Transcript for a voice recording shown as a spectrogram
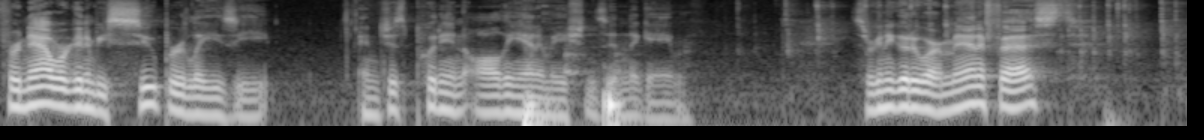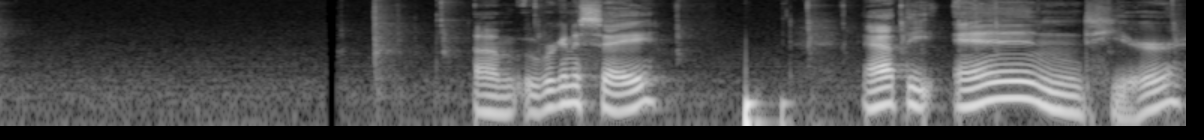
For now, we're going to be super lazy and just put in all the animations in the game. So we're going to go to our manifest. Um, we're going to say at the end here,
